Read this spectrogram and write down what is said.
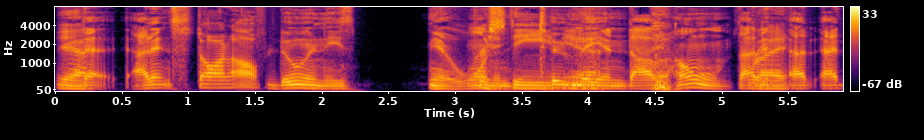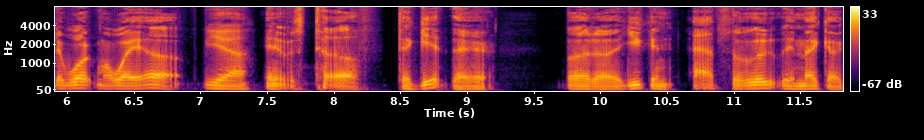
yeah That I didn't start off doing these, you know, one Pristine, and two yeah. million dollar homes. I, Right. didn't, I, I had to work my way up, yeah and it was tough to get there. But uh, you can absolutely make a,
